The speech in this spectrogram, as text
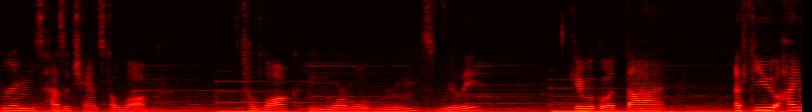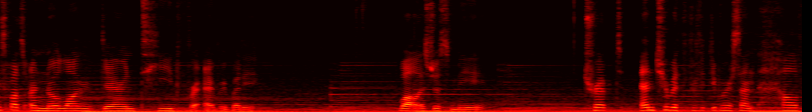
rooms has a chance to lock. To lock normal rooms? Really? Okay, we'll go with that. A few hiding spots are no longer guaranteed for everybody. Well, it's just me. Tripped. Enter with 50% health.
